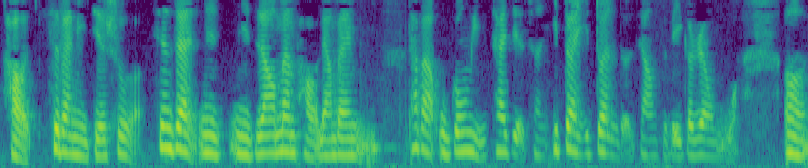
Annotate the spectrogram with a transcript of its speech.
好，四百米结束了，现在你你只要慢跑两百米，他把五公里拆解成一段一段的这样子的一个任务，嗯。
